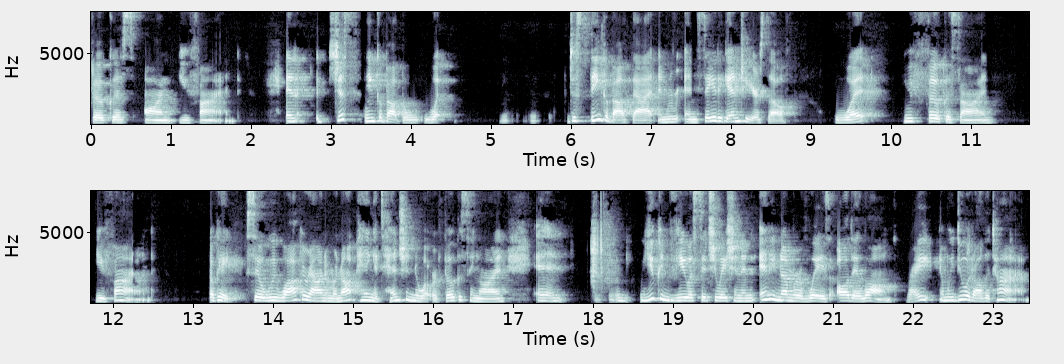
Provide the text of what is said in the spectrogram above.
focus on, you find. And just think about the what. Just think about that and and say it again to yourself. What you focus on, you find. Okay, so we walk around and we're not paying attention to what we're focusing on, and you can view a situation in any number of ways all day long, right? And we do it all the time.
